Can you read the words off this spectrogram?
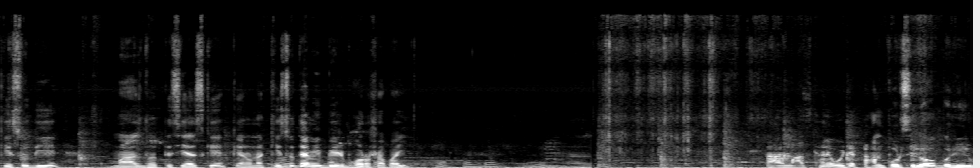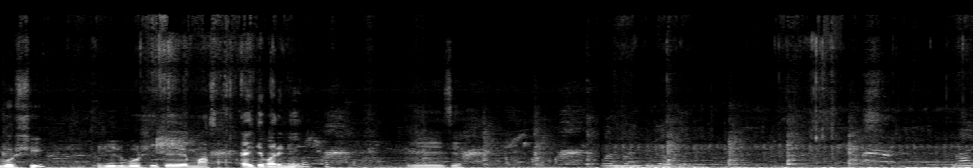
কেঁচো দিয়ে মাছ ধরতেছি আজকে, কেননা কিছুতে আমি বেশ ভরসা পাই। তার মাঝখানে ওইটা টান পড়ছিল রিল বড়শি। রিল বড়শিতে মাছ আটকাইতে পারিনি। এই যে। ভাই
